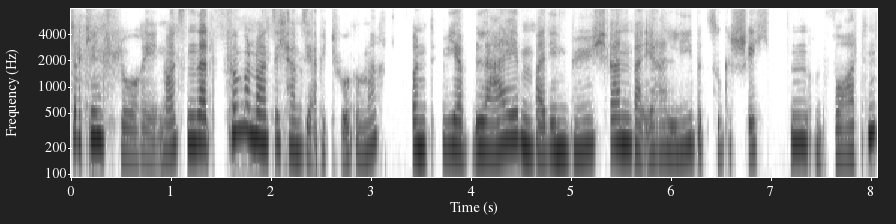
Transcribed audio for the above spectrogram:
Jacqueline Flori, 1995 haben Sie Abitur gemacht und wir bleiben bei den Büchern, bei Ihrer Liebe zu Geschichten und Worten,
